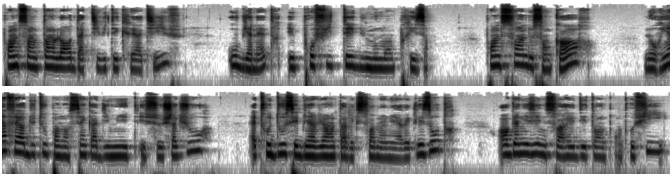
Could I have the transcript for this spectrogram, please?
prendre son temps lors d'activités créatives ou bien-être et profiter du moment présent, prendre soin de son corps, ne rien faire du tout pendant 5 à 10 minutes et ce chaque jour, être douce et bienveillante avec soi-même et avec les autres, organiser une soirée détente entre filles,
